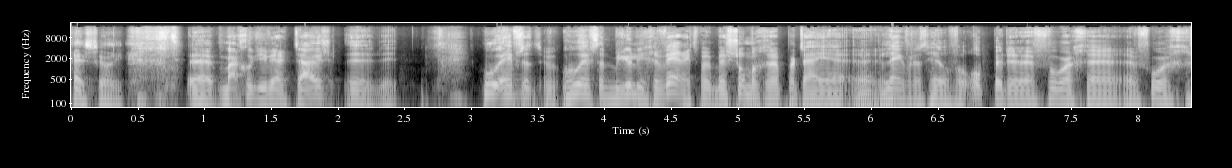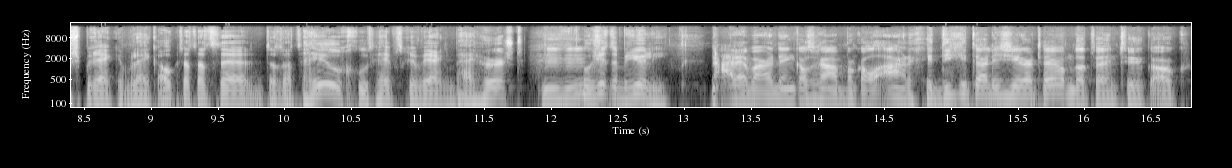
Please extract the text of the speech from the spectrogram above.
Sorry. Maar goed, je werkt thuis. Hoe heeft, het, hoe heeft dat bij jullie gewerkt? Bij sommige partijen eh, levert het heel veel op. Bij de vorige, eh, vorige gesprekken bleek ook dat dat, eh, dat dat heel goed heeft gewerkt bij Hurst. Hoe zit het bij jullie? Nou, wij waren denk ik als Rabobank al aardig gedigitaliseerd. Hè? Omdat wij natuurlijk ook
